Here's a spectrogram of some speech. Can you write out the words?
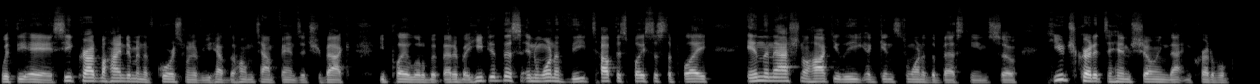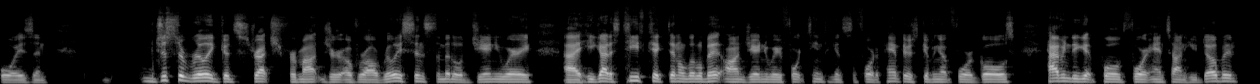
with the AAC crowd behind him. And of course, whenever you have the hometown fans at your back, you play a little bit better. But he did this in one of the toughest places to play in the National Hockey League against one of the best teams. So huge credit to him showing that incredible poise. And just a really good stretch for Oettinger overall, really since the middle of January. Uh, he got his teeth kicked in a little bit on January 14th against the Florida Panthers, giving up four goals, having to get pulled for Anton Khudobin.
